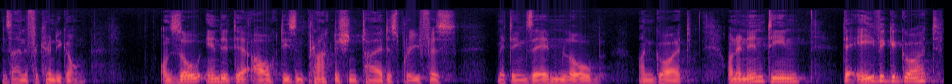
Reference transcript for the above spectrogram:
in seiner Verkündigung. Und so endet er auch diesen praktischen Teil des Briefes mit demselben Lob an Gott. Und er nennt ihn der ewige Gott,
